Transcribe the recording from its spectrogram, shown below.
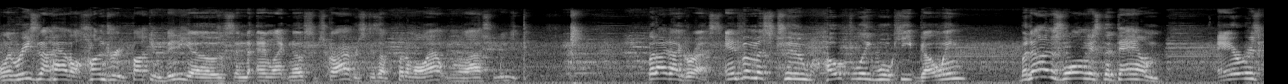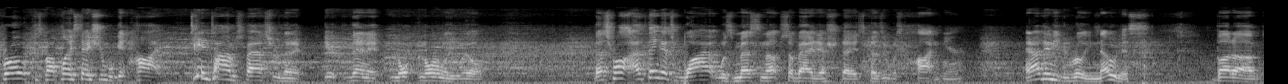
Only reason I have a hundred fucking videos and, and like no subscribers because I put them all out in the last week. But I digress. Infamous 2 hopefully will keep going, but not as long as the damn air is broke because my PlayStation will get hot 10 times faster than it, it than it no, normally will. That's probably, I think that's why it was messing up so bad yesterday is because it was hot in here. And I didn't even really notice. But uh,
